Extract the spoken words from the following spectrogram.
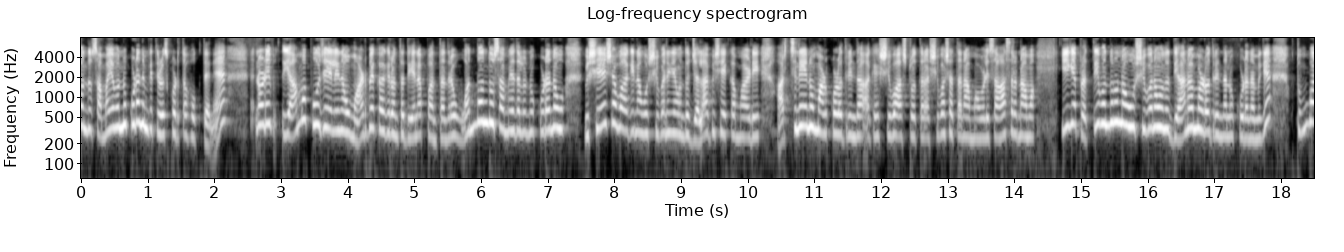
ಒಂದು ಸಮಯವನ್ನು ಕೂಡ ನಿಮಗೆ ತಿಳಿಸ್ಕೊಡ್ತಾ ಹೋಗ್ತೇನೆ. ನೋಡಿ ಯಾಮ ಪೂಜೆಯಲ್ಲಿ ನಾವು ಮಾಡಬೇಕಾಗಿರುವಂಥದ್ದು ಏನಪ್ಪ ಅಂತಂದರೆ ಒಂದೊಂದು ಸಮಯದಲ್ಲೂ ಕೂಡ ನಾವು ವಿಶೇಷವಾಗಿ ನಾವು ಶಿವನಿಗೆ ಒಂದು ಜಲಾಭಿಷೇಕ ಮಾಡಿ, ಅರ್ಚನೆಯನ್ನು ಮಾಡ್ಕೊಳ್ಳೋದ್ರಿಂದ ಹಾಗೆ ಶಿವ ಅಷ್ಟೋತ್ತರ, ಶಿವ ಶತನಾಮಾವಳಿ, ಸಹಸ್ರನಾಮ ಹೀಗೆ ಪ್ರತಿಯೊಂದನ್ನು ನಾವು ಶಿವನ ಒಂದು ಧ್ಯಾನ ಮಾಡೋದ್ರಿಂದನೂ ಕೂಡ ನಮಗೆ ತುಂಬಾ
